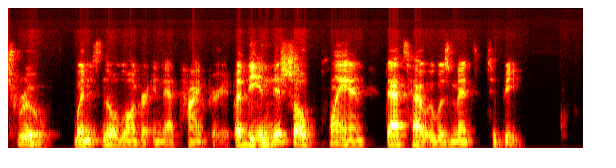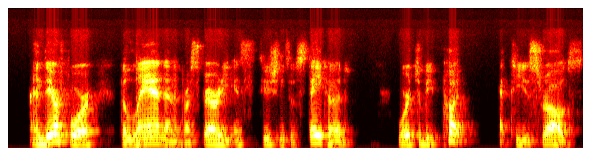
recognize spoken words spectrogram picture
true when it's no longer in that time period. But the initial plan, that's how it was meant to be. And therefore, the land and the prosperity institutions of statehood were to be put to Yisrael's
